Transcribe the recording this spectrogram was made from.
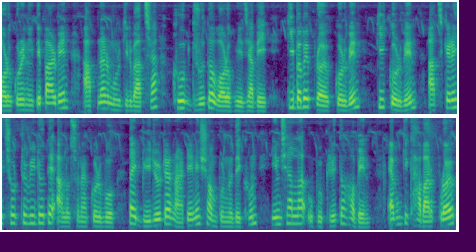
বড় করে নিতে পারবেন। আপনার মুরগির বাচ্চা খুব দ্রুত বড় হয়ে যাবে। কীভাবে প্রয়োগ করবেন, কি করবেন, আজকের এই ছোট্ট ভিডিওতে আলোচনা করব। তাই ভিডিওটা না টেনে সম্পূর্ণ দেখুন ইনশাল্লাহ উপকৃত হবেন। এবং কি খাবার প্রয়োগ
